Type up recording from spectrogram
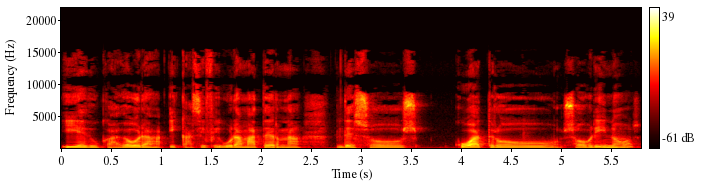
y educadora y casi figura materna de esos cuatro sobrinos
